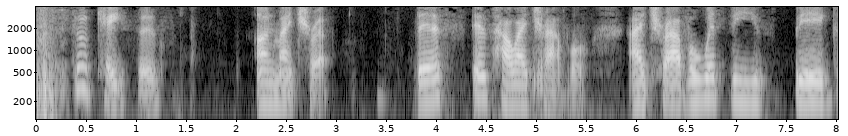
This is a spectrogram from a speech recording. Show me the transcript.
suitcases on my trip this is how i travel i travel with these big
